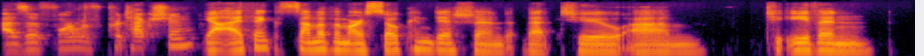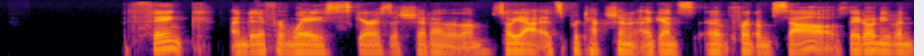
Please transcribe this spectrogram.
as a form of protection? Yeah, I think some of them are so conditioned that to um, to even think in different ways scares the shit out of them. So yeah, it's protection against uh, for themselves. They don't even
